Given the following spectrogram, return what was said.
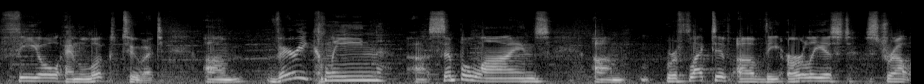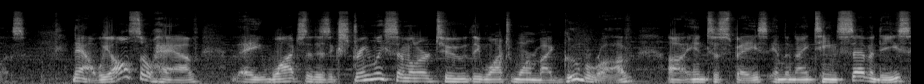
feel and look to it. Um, very clean, uh, simple lines, um, reflective of the earliest Strelas. Now, we also have a watch that is extremely similar to the watch worn by Gubarev uh, into space in the 1970s.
